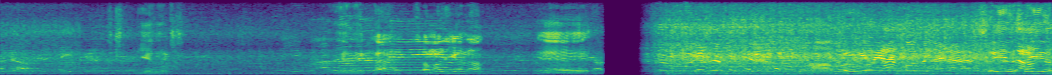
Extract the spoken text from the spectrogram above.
ये देख। ये देखा समझ गया ना? ए हाँ बरोबर सही है सही है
